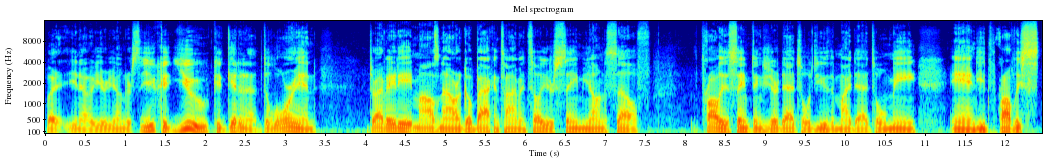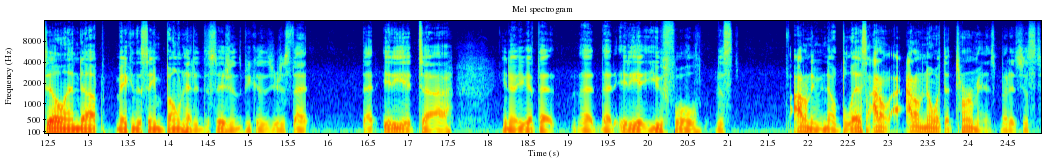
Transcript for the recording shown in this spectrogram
but you know, you're younger. So you could you could get in a DeLorean, drive 88 miles an hour, go back in time, and tell your same young self probably the same things your dad told you that my dad told me, and you'd probably still end up making the same boneheaded decisions because you're just that that idiot. Uh, you know, you got that that that idiot youthful just. I don't even know bliss. I don't. I don't know what the term is, but it's just,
